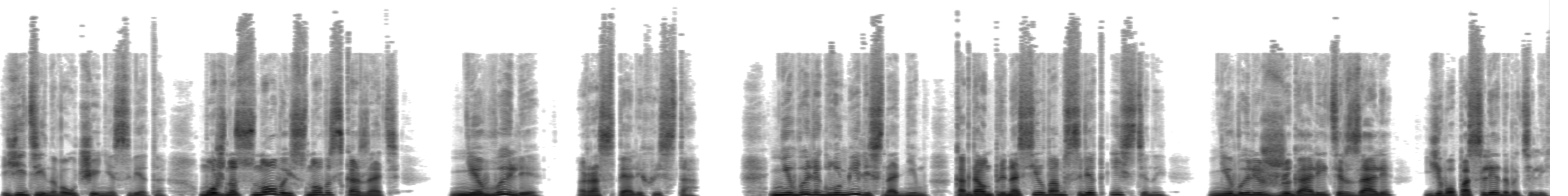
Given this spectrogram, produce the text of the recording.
единого учения света можно снова и снова сказать «Не вы ли распяли Христа? Не вы ли глумились над Ним, когда Он приносил вам свет истины? Не вы ли сжигали и терзали Его последователей?»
